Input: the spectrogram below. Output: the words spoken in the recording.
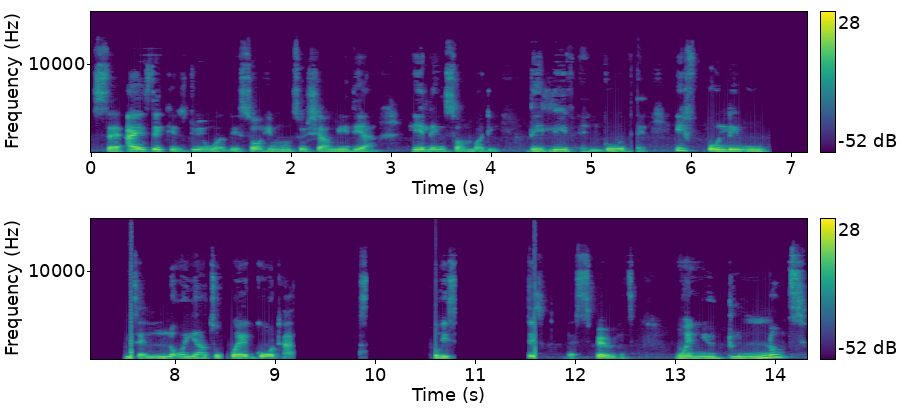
Sir Isaac is doing well. They saw him on social media healing somebody. They leave and go there. If only we be a loyal to where God has says the spirit. When you do not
